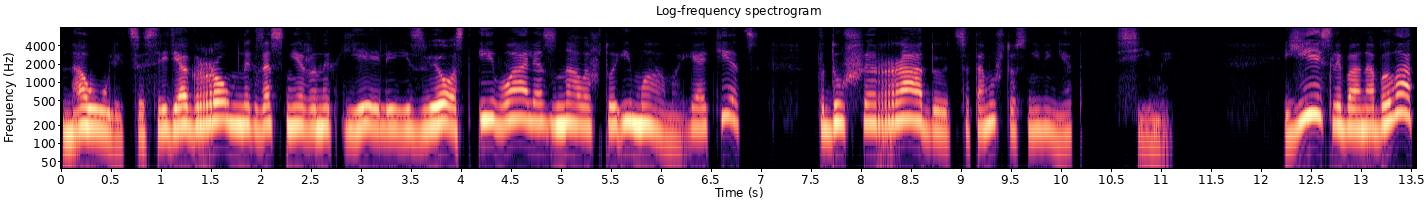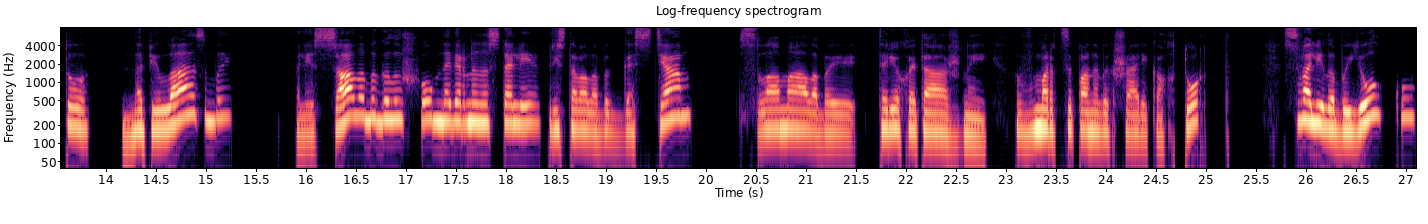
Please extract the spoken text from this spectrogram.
на улице, среди огромных заснеженных елей и звезд, и Валя знала, что и мама, и отец в душе радуются тому, что с ними нет Симы. Если бы она была, то напилась бы, плясала бы голышом, наверное, на столе, приставала бы к гостям, сломала бы трехэтажный в марципановых шариках торт, свалила бы елку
